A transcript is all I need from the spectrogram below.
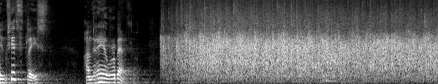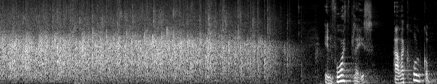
In fifth place, Andrea Roberto. In fourth place, Alec Holcomb.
